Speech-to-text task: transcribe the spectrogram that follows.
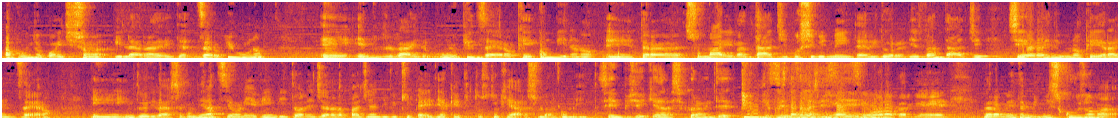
appunto poi ci sono il RAID 0 più 1 e, e il RAID 1 più 0 che combinano eh, per sommare i vantaggi possibilmente e ridurre gli svantaggi sia il RAID 1 che il RAID 0 in due diverse combinazioni e vi invito a leggere la pagina di Wikipedia che è piuttosto chiara sull'argomento. Semplice e chiara, sicuramente. Più di questa mia spiegazione perché veramente mi, mi scuso ma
